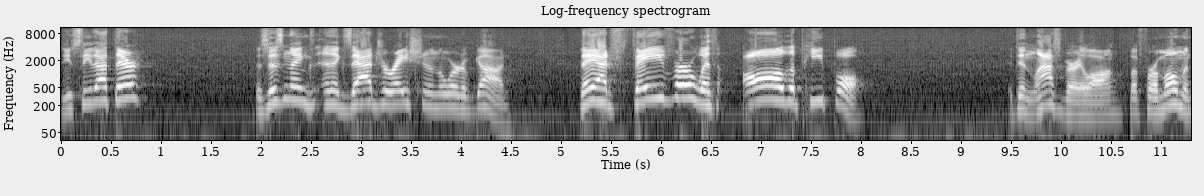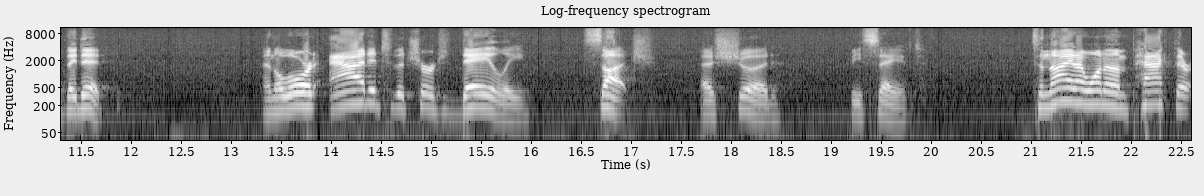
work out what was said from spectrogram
Do you see that there? This isn't an exaggeration in the Word of God. They had favor with all the people. It didn't last very long, but for a moment they did. And the Lord added to the church daily such as should be saved. Tonight I want to unpack their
